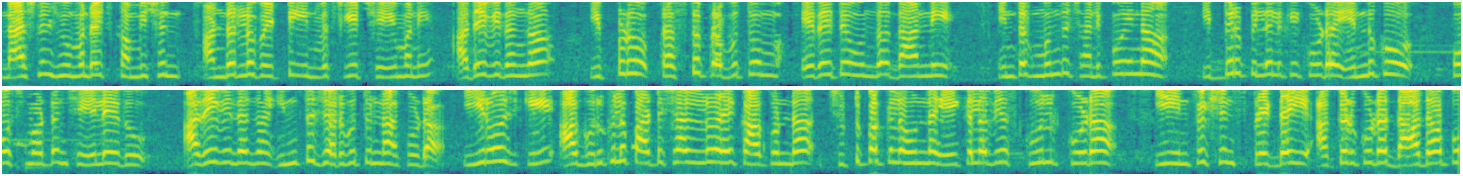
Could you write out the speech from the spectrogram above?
national human rights commission అండర్లో పెట్టి ఇన్వెస్టిగేట్ చేయమని అదే విధంగా ఇప్పుడు ప్రస్తుత ప్రభుత్వం ఏదైతే ఉందో దాన్ని ఇంతకు ముందు చనిపోయిన ఇద్దరు పిల్లలకి కూడా ఎందుకు పోస్ట్ మార్టం చేయలేదు? అదే విధంగా ఇంత జరుగుతున్నా కూడా ఈ రోజుకి ఆ గురుకుల పాఠశాలలోనే కాకుండా చుట్టుపక్కల ఉన్న ఏకలవ్య స్కూల్ కూడా ఈ ఇన్ఫెక్షన్ స్ప్రెడ్ అయ్యి అక్కడ కూడా దాదాపు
